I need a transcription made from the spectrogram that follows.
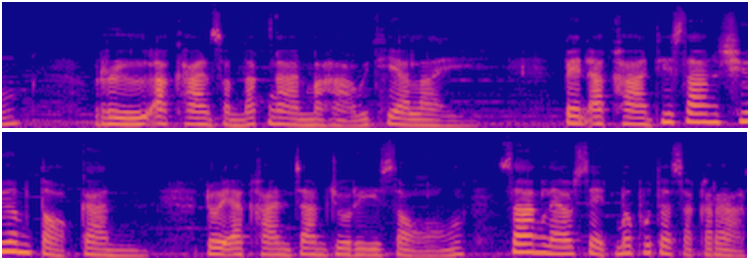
2หรืออาคารสำนักงานมหาวิทยาลัย เป็นอาคารที่สร้างเชื่อมต่อกัน โดยอาคารจามจุรี2สร้างแล้วเสร็จเมื่อพุทธศักราช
